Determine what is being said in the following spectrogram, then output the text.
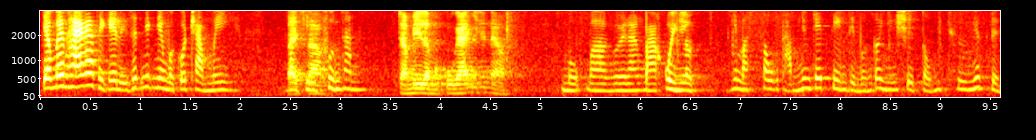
Trong bếp hát á, thì Kelly thích nhất nhân vật của Trà My và Tại chị sao? Phương Thanh. Trà My là một cô gái như thế nào? Một à, người đàn bà quyền lực. Nhưng mà sâu thẳm trong trái tim thì vẫn có những sự tổn thương nhất định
